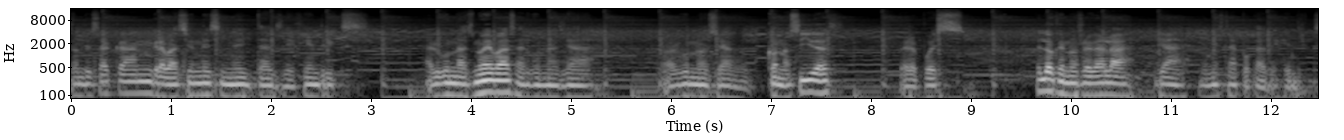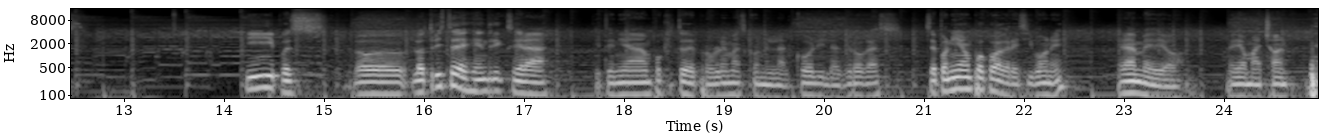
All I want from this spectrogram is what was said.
donde sacan grabaciones inéditas de Hendrix. Algunas nuevas, algunas ya, algunas ya conocidas, pero pues es lo que nos regala ya en esta época de Hendrix. Y pues lo triste de Hendrix era que tenía un poquito de problemas con el alcohol y las drogas. Se ponía un poco agresivón, ¿eh? Era medio, medio machón.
